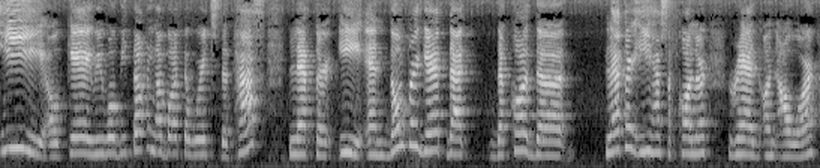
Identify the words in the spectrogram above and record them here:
E. Okay, we will be talking about the words that has letter E. And don't forget that the the letter E has a color red on our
